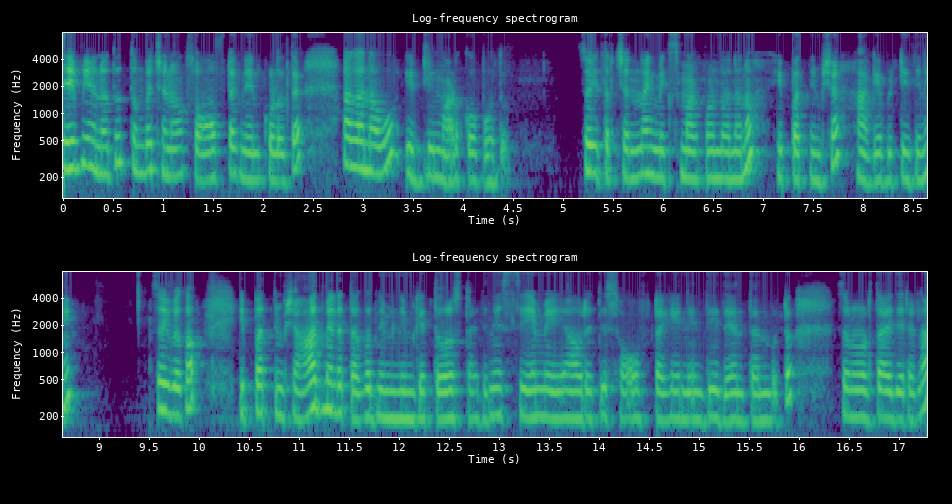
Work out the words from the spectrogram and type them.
ಸೇಮಿ ಅನ್ನೋದು ತುಂಬ ಚೆನ್ನಾಗಿ ಸಾಫ್ಟಾಗಿ ನೆನ್ಕೊಳ್ಳುತ್ತೆ. ಆಗ ನಾವು ಇಡ್ಲಿ ಮಾಡ್ಕೋಬೋದು. ಸೊ, ಈ ಥರ ಚೆನ್ನಾಗಿ ಮಿಕ್ಸ್ ಮಾಡಿಕೊಂಡು ನಾನು ಇಪ್ಪತ್ತು ನಿಮಿಷ ಹಾಗೆ ಬಿಟ್ಟಿದ್ದೀನಿ. ಸೊ ಇವಾಗ ಇಪ್ಪತ್ತು ನಿಮಿಷ ಆದಮೇಲೆ ತೆಗೆದು ನಿಮ್ಮ ನಿಮಗೆ ತೋರಿಸ್ತಾ ಇದ್ದೀನಿ. ಸೇಮೆ ಯಾವ ರೀತಿ ಸಾಫ್ಟಾಗಿ ನೆಂದಿದೆ ಅಂತ ಅಂದ್ಬಿಟ್ಟು ಸೊ ನೋಡ್ತಾ ಇದ್ದೀರಲ್ಲ?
